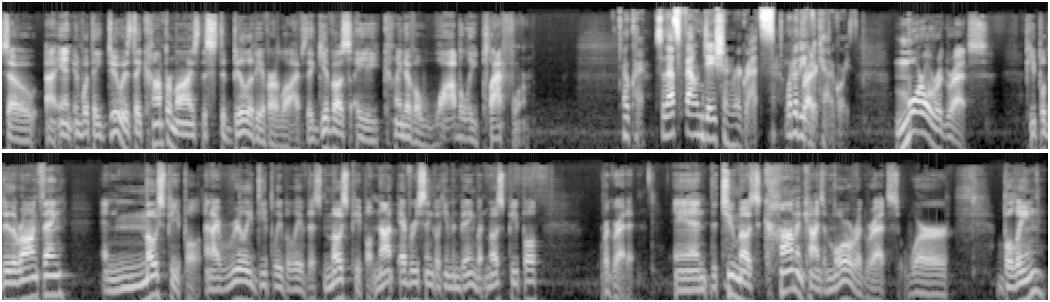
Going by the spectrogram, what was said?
So, uh, and, and what they do is they compromise the stability of our lives. They give us a kind of a wobbly platform. Okay, so that's foundation regrets. What are the right. other categories? Moral regrets. People do the wrong thing, and most people, and I really deeply believe this, most people, not every single human being, but most people regret it. And the two most common kinds of moral regrets were bullying.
